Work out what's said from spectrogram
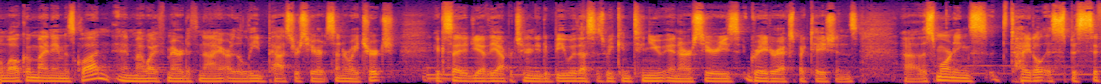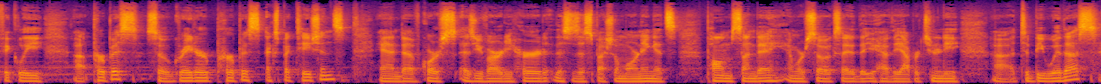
and welcome. My name is Claude, and my wife Meredith and I are the lead pastors here at Centerway Church. Excited you have the opportunity to be with us as we continue in our series, Greater Expectations. Uh, this morning's title is specifically uh, Purpose, so Greater Purpose Expectations. And uh, of course, as you've already heard, this is a special morning. It's Palm Sunday, and we're so excited that you have the opportunity uh, to be with us.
